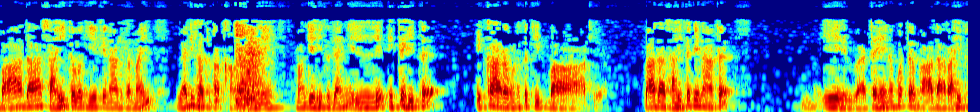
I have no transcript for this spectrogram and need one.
බාධා සහිතව ගිය කෙනාට තමයි වැඩි සතුටක් හම්බෙන්නේ. මගේ හිත දැන් එල්ලේ එක හිත එක අරමුණක තිබ්බා කියලා. බාධා සහිත කෙනාට ඒ වැටෙනකොට බාධා රහිත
